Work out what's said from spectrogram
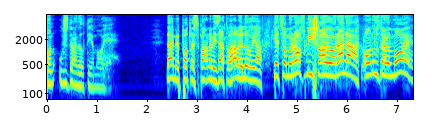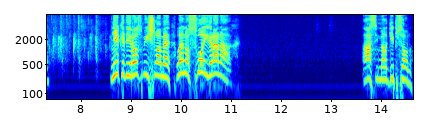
on uzdravil tie moje. Dajme potles pánovi za to, halleluja. Keď som rozmýšľal o ranách, on uzdravil moje. Niekedy rozmýšľame len o svojich ranách. Asi Mel Gibson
